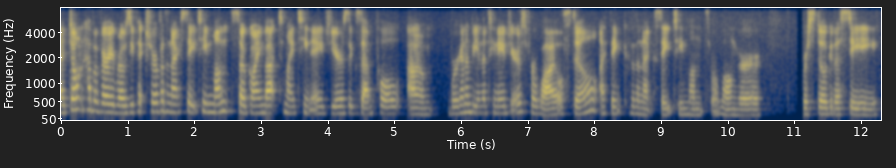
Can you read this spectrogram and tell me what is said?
I don't have a very rosy picture for the next 18 months. So going back to my teenage years example, um, we're going to be in the teenage years for a while still. I think for the next 18 months or longer, we're still going to see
